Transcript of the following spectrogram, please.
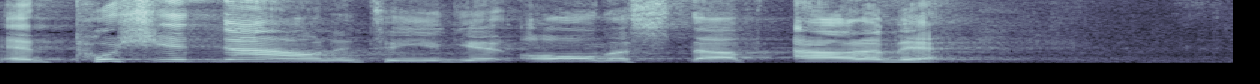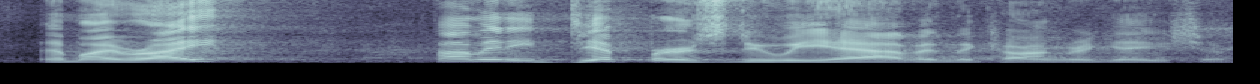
and push it down until you get all the stuff out of it. Am I right? How many dippers do we have in the congregation?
